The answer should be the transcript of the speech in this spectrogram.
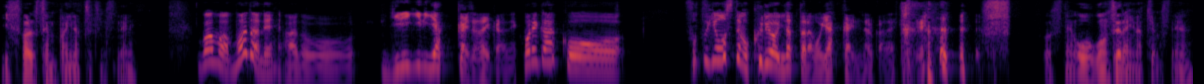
イスバル先輩になっちゃってますね。まあまあ、まだね、あのーギリギリ厄介じゃないからね。これがこう、卒業しても来るようになったらもう厄介になるからね そうですね。黄金世代になっちゃいますね。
